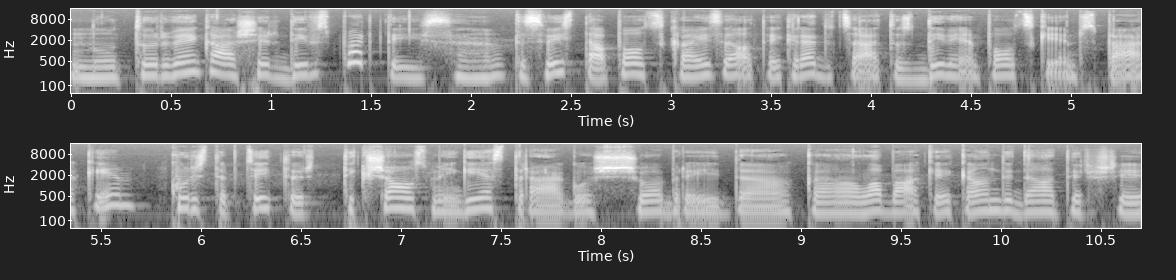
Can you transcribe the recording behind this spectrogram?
Nu, tur vienkārši ir divas partijas. Tas viss tā politiskā izvēle tiek reducēta uz diviem politiskiem spēkiem, kuri, starp citu, ir tik šausmīgi iestrēguši šobrīd, ka labākie kandidāti ir šie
